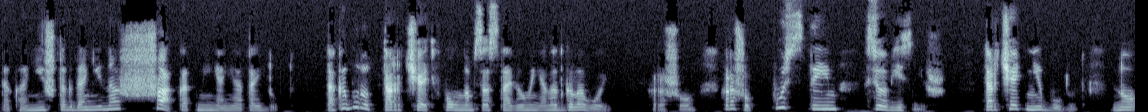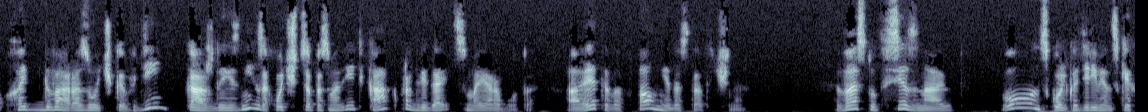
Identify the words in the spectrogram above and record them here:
Так они ж тогда ни на шаг от меня не отойдут. Так и будут торчать в полном составе у меня над головой. Хорошо, хорошо, пусть ты им все объяснишь. Торчать не будут, но хоть два разочка в день каждый из них захочется посмотреть, как продвигается моя работа. А этого вполне достаточно. Вас тут все знают, Вон сколько деревенских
